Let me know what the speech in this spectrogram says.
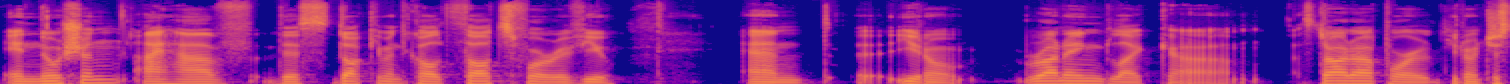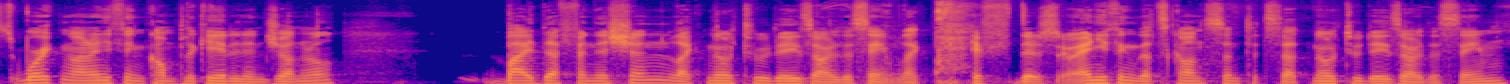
in Notion I have this document called Thoughts for Review, and uh, you know running like um, a startup or you know just working on anything complicated in general. By definition, like no two days are the same. Like if there's anything that's constant, it's that no two days are the same,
